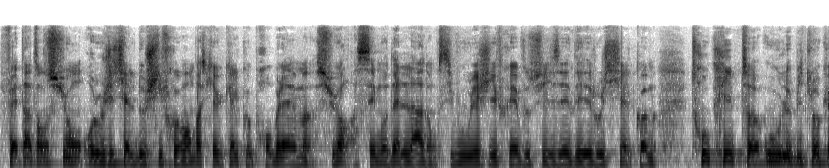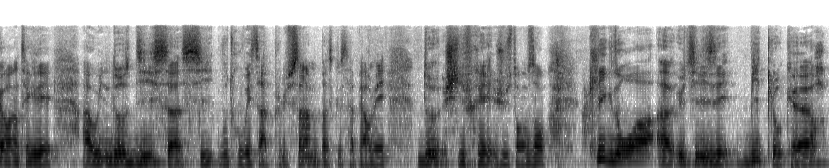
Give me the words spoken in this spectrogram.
Faites attention au logiciel de chiffrement parce qu'il y a eu quelques problèmes sur ces modèles-là. Donc si vous voulez chiffrer, vous utilisez des logiciels comme TrueCrypt ou le BitLocker intégré à Windows 10 si vous trouvez ça plus simple parce que ça permet de chiffrer juste en faisant clic droit, euh, BitLocker.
